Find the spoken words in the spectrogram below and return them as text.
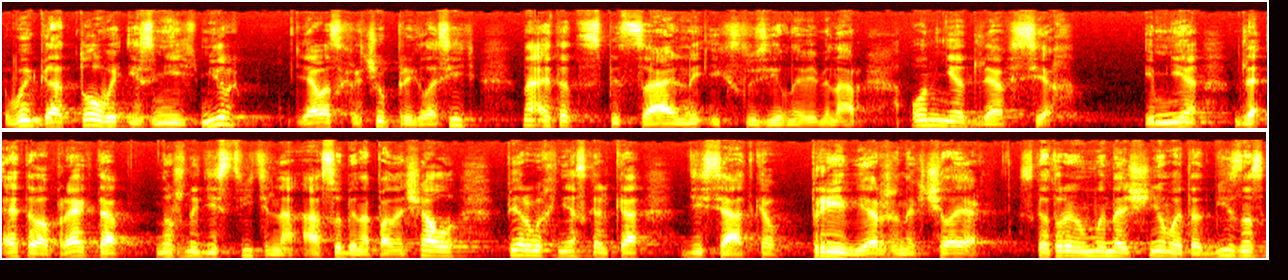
вы готовы изменить мир, я вас хочу пригласить на этот специальный эксклюзивный вебинар. Он не для всех. И мне для этого проекта нужны действительно, особенно поначалу, первых несколько десятков приверженных человек, с которыми мы начнем этот бизнес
